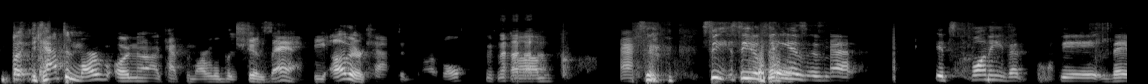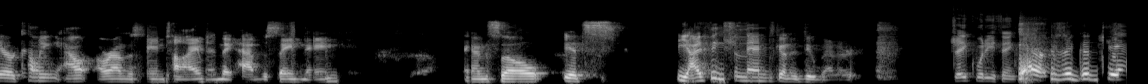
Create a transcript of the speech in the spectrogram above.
but the Captain Marvel, or not Captain Marvel, but Shazam, the other Captain Marvel. Um, actually, see, see, the thing is, is that it's funny that they they are coming out around the same time and they have the same name, and so it's yeah, I think Shazam's gonna do better. Jake, what do you think? Yeah, there's a good chance.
